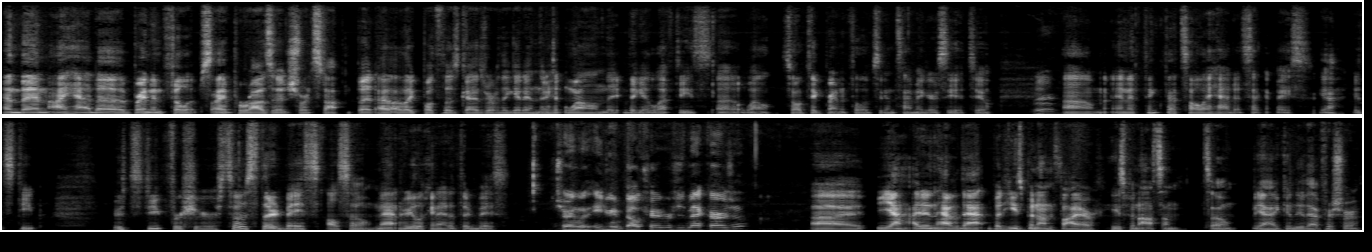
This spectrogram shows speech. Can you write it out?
And then I had uh, Brandon Phillips. I had Peraza at shortstop, but I, I like both of those guys wherever they get in. They're hitting well and they, they get lefties uh, well. So I'll take Brandon Phillips against Jaime Garcia too. Yeah. Um, and I think that's all I had at second base. Yeah, it's deep. It's deep for sure. So is third base also. Matt, who are you looking at at third base? Starting with Adrian Beltre versus Matt Garza. Uh, yeah, I didn't have that, but he's been on fire. He's been awesome. So yeah, I can do that for sure.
